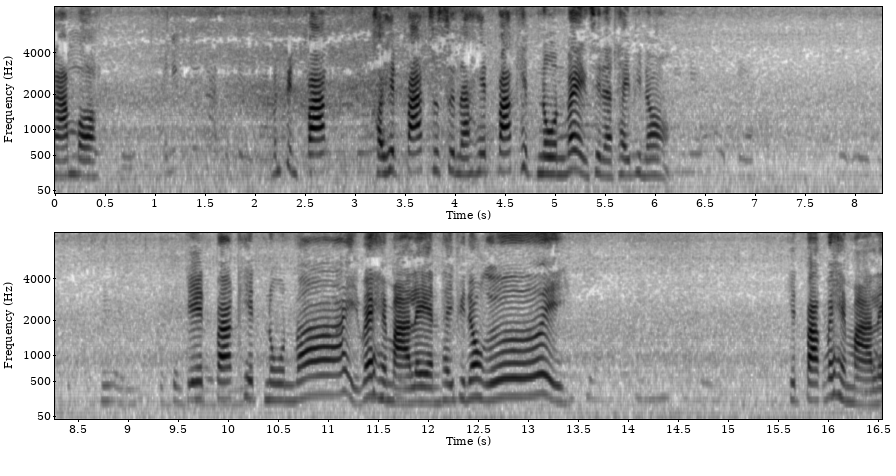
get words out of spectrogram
งามบ่อันนี้คือน่าจะเป็นมันเป็นปาร์คเขาเฮ็ดปาร์คซื่อๆนะเฮ็ดปาร์คเฮ็ดโนนไว้จังซี่นะไทยพี่น้อง เฮ็ดปาร์คเฮ็ดโนนไว้ไว้ให้หมาแลนไทยพี่น้องเอ้ยเฮ็ดปาร์คไว้ให้หมาแล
